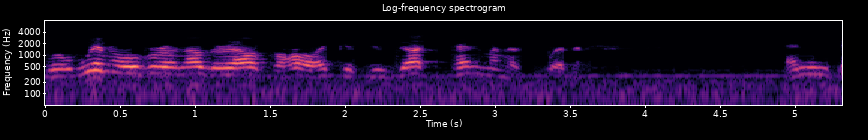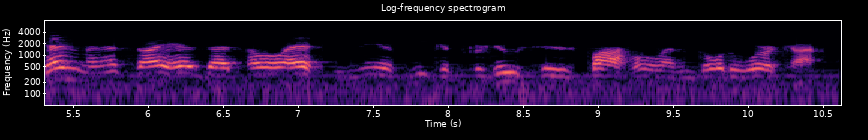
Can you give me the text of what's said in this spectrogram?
will win over another alcoholic if you've got 10 minutes with him. And in ten minutes, I had that fellow asking me if he could produce his bottle and go to work on it.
